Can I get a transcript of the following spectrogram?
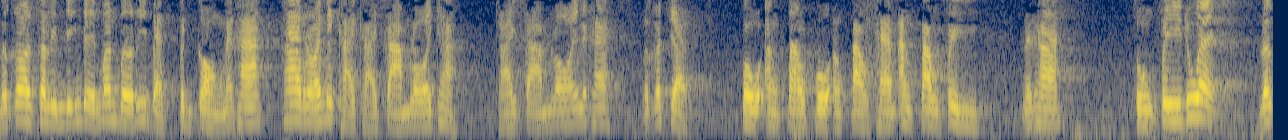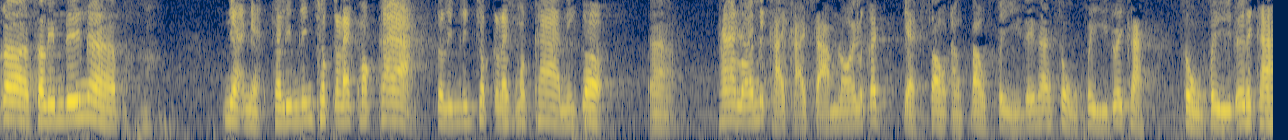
แล้วก็สลิมดิงเดมอนเบอร์รี่แบบเป็นกล่องนะคะห้าร้อยไม่ขายขายสามร้อยค่ะ ขายสามร้อยนะคะ แล้วก็แจกโปรอ่างเปาโปรอ่างเปาแถมอ่างเปาฟรีนะคะ ส่งฟรีด้วย แล้วก็สลิมดิงอะเนี่ยเนี่ยสลิมลิงช็อกโกแลตมอคค่าสลิมลิงช็อกโกแลตมอคค่านี่ก็อ่า ห้าร้อยไม่ขายขายสามร้อยแล้วก็แจกซองอ่างเป่าฟรีด้วยค่ะ ส่งฟรีด้วยค่ะ ส่งฟรีด้วยนะคะ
